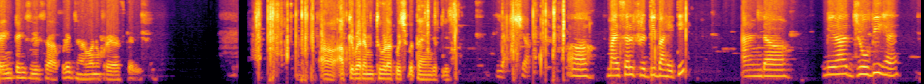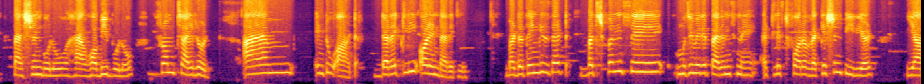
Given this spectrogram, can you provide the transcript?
પેઇન્ટિંગ્સ વિશે આપણે જાણવાનો પ્રયાસ કરીશું. आपके बारे में थोड़ा कुछ बताएंगे प्लीज या sure myself Riddhi Baheti and मेरा जो भी है पैशन बोलो है हॉबी बोलो from childhood I am into art directly और indirectly but the thing is that बचपन से मुझे मेरे पेरेंट्स ने at least for a vacation period या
